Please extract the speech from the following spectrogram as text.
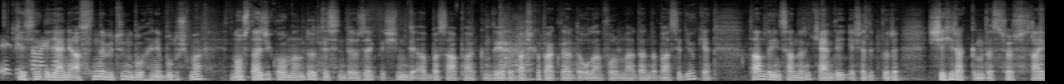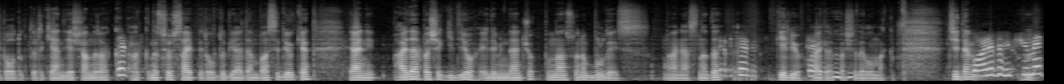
elbette. Kesinlikle yani aslında bütün bu hani buluşma nostaljik olmanın da ötesinde özellikle şimdi Abbas Ağa Parkı'nda ya da başka parklarda olan forumlardan da bahsediyorken tam da insanların kendi yaşadıkları şehir hakkında söz sahibi oldukları, kendi yaşamları hak evet. hakkında söz sahipleri olduğu bir yerden bahsediyorken yani Haydarpaşa gidiyor eleminden çok bundan sonra buradayız manasında da tabii, tabii. geliyor tabii. Haydarpaşa'da olmak. Cidden... Bu arada hükümet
